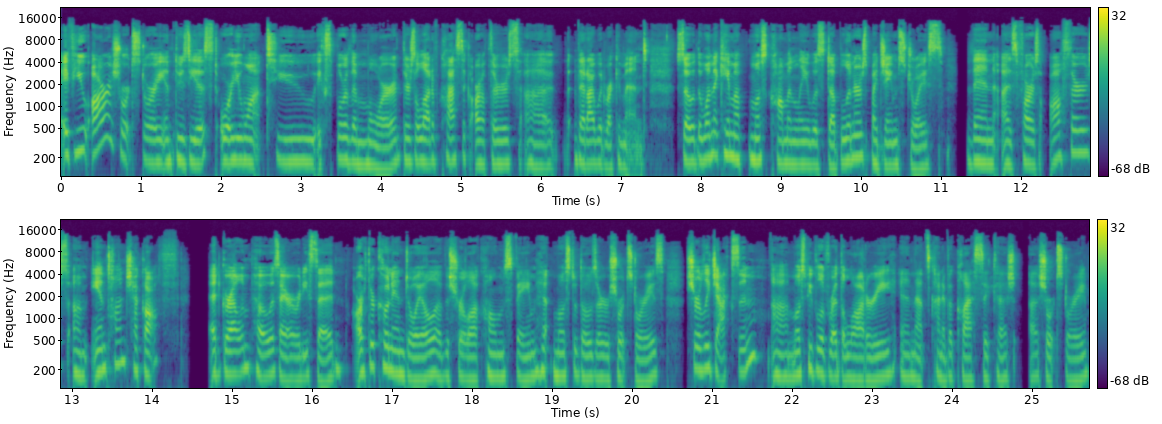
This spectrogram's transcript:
if you are a short story enthusiast or you want to explore them more, there's a lot of classic authors uh, that I would recommend. So the one that came up most commonly was Dubliners by James Joyce. Then, as far as authors, um, Anton Chekhov. Edgar Allan Poe, as I already said, Arthur Conan Doyle of the Sherlock Holmes fame. Most of those are short stories. Shirley Jackson. Uh, most people have read The Lottery, and that's kind of a classic uh, sh- uh, short story.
